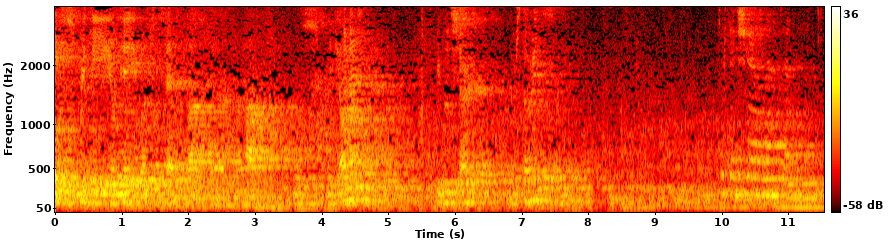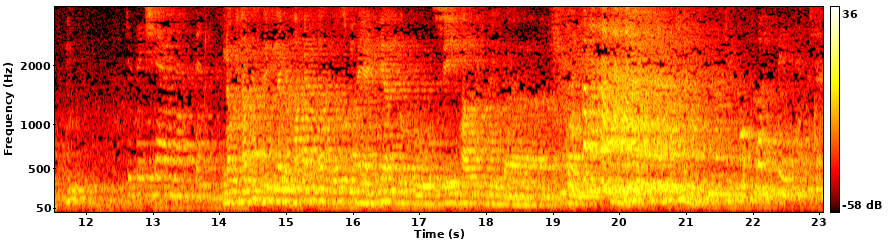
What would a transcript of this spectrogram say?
It was pretty okay what he said, but uh, it was pretty honest. He People shared their stories. Did they share an Athens? Did they share an Athens? No, in Athens this never happened. That was my idea to see how it will uh, work. What was the intention?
